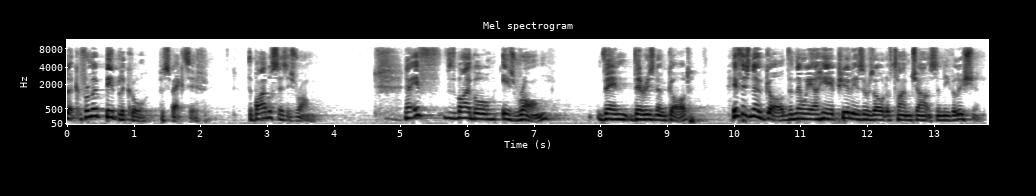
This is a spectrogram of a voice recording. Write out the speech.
Look, from a biblical perspective, the Bible says it's wrong. Now, if the Bible is wrong, then there is no God. If there's no God, then, then we are here purely as a result of time, chance, and evolution.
